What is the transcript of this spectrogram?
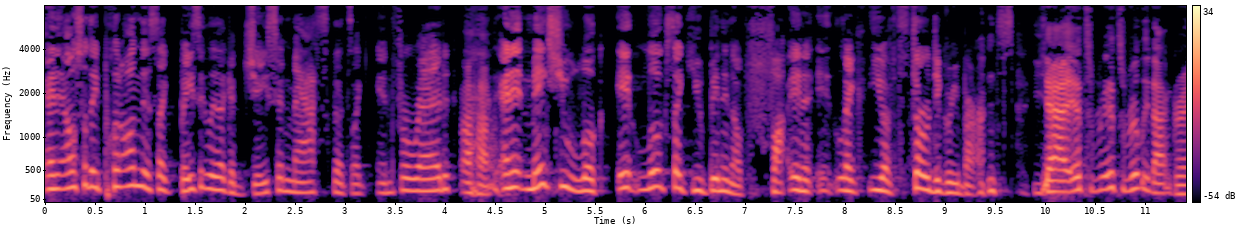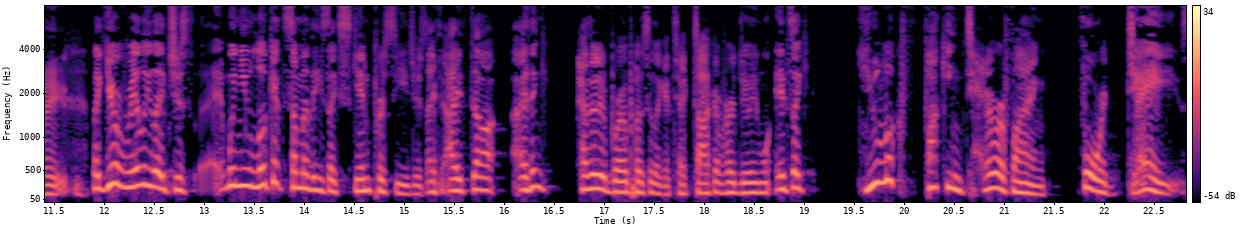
and also they put on this like basically like a Jason mask that's like infrared, Uh-huh. and it makes you look. It looks like you've been in a, fi- in a in- like you have third degree burns. Yeah, it's it's really not great. Like you're really like just when you look at some of these like skin procedures. I I thought I think Heather Dubrow posted like a TikTok of her doing one. It's like you look fucking terrifying for days.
